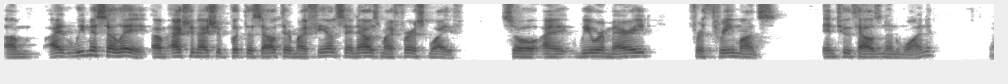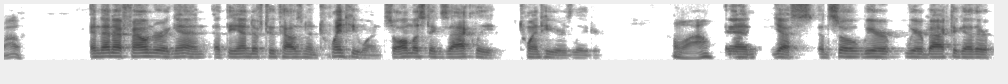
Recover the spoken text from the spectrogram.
um, I we miss LA. Um, actually, I should put this out there. My fiance now is my first wife. So I we were married for three months in 2001, Wow. and then I found her again at the end of 2021. So almost exactly 20 years later. Oh, wow. And yes, and so we're we're back together.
